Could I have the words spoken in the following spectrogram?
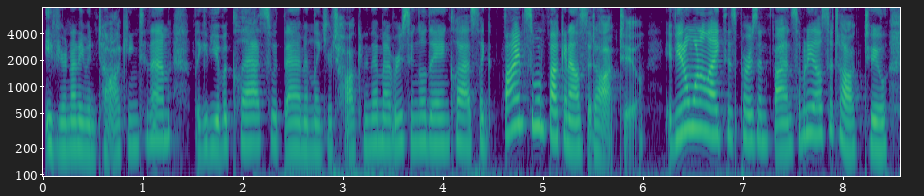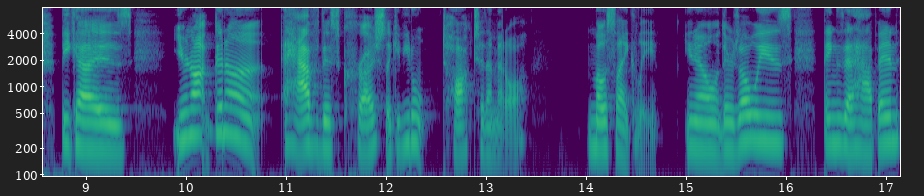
if you're not even talking to them. Like, if you have a class with them and like you're talking to them every single day in class, like find someone fucking else to talk to. If you don't want to like this person, find somebody else to talk to because you're not gonna have this crush like if you don't talk to them at all most likely you know there's always things that happen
